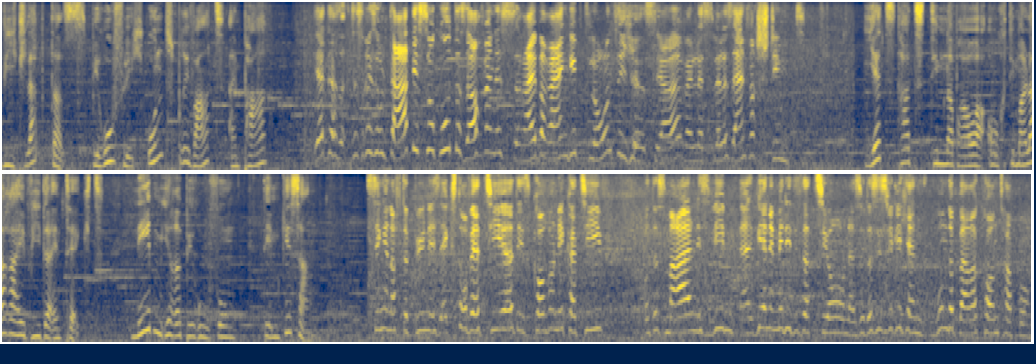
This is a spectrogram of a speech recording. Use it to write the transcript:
Wie klappt das beruflich und privat ein Paar? Ja, das, das, Resultat ist so gut, dass auch wenn es Reibereien gibt, lohnt sich es, ja, weil es, weil es einfach stimmt. Jetzt hat Timna Brauer auch die Malerei wiederentdeckt, neben ihrer Berufung, dem Gesang. Singen auf der Bühne ist extrovertiert, ist kommunikativ und das Malen ist wie, wie eine Meditation. Also das ist wirklich ein wunderbarer Kontrapunkt.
